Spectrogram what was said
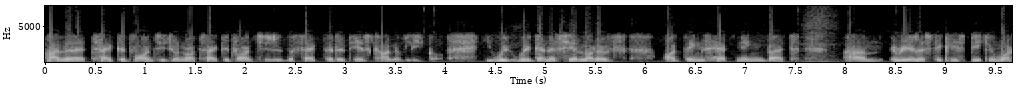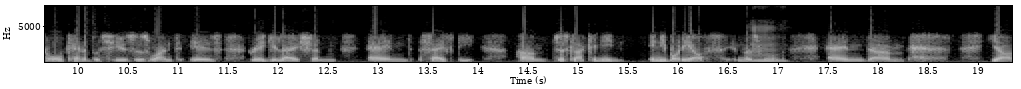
either take advantage or not take advantage of the fact that it is kind of legal. We, are going to see a lot of odd things happening, but um, realistically speaking, what all cannabis users want is regulation and safety, um, just like any anybody else in this mm. world. And um, yeah,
